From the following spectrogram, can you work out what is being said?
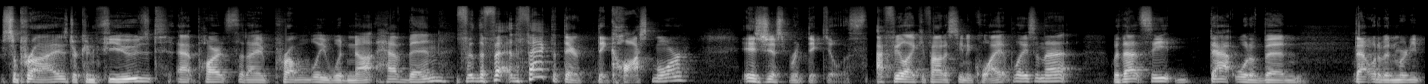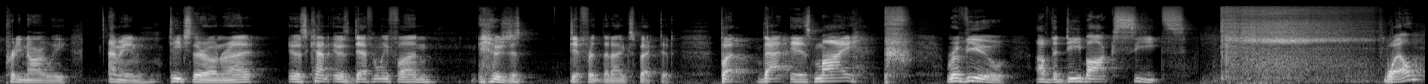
surprised or confused at parts that I probably would not have been. For the, fa- the fact that they're they cost more is just ridiculous. I feel like if I would have seen a quiet place in that with that seat, that would have been that would have been pretty pretty gnarly. I mean, teach their own, right? It was kind of it was definitely fun. It was just different than I expected. But that is my review of the D-Box seats. Well,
